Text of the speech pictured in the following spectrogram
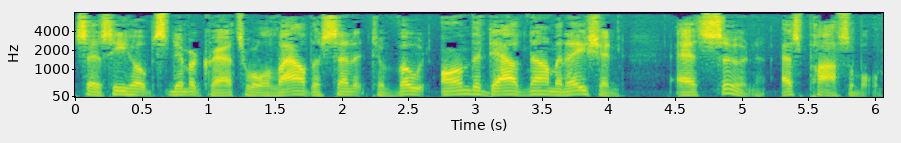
says he hopes Democrats will allow the Senate to vote on the Doud nomination as soon as possible.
